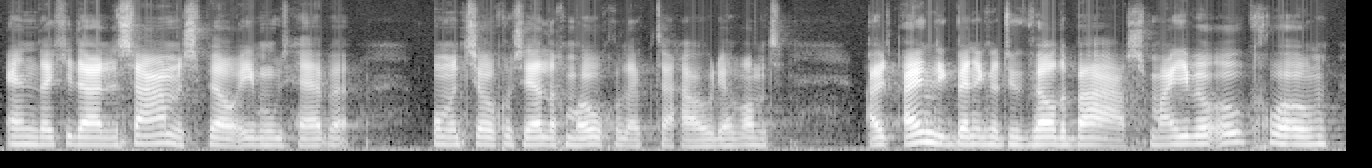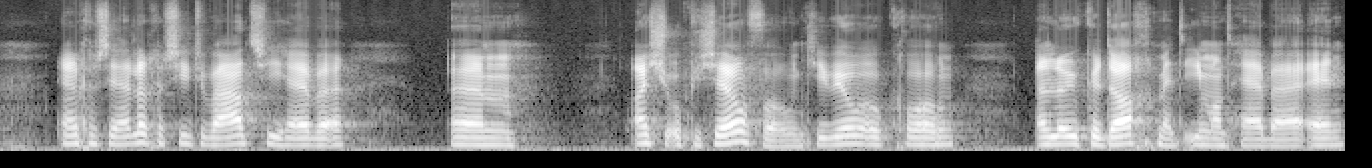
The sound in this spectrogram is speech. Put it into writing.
En dat je daar een samenspel in moet hebben om het zo gezellig mogelijk te houden. Want uiteindelijk ben ik natuurlijk wel de baas, maar je wil ook gewoon een gezellige situatie hebben um, als je op jezelf woont. Je wil ook gewoon een leuke dag met iemand hebben. En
